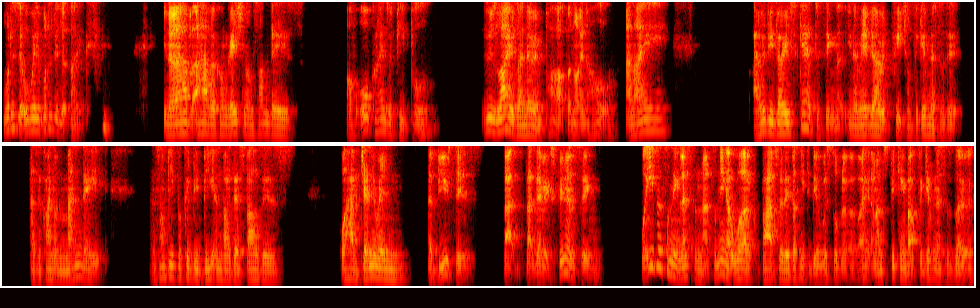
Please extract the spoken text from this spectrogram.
what does it always? What does it look like? you know, I have I have a congregation on Sundays of all kinds of people whose lives I know in part, but not in whole, and I I would be very scared to think that you know maybe I would preach on forgiveness as it as a kind of mandate and some people could be beaten by their spouses or have genuine abuses that, that they're experiencing, or even something less than that, something at work, perhaps where there does need to be a whistleblower, right? And I'm speaking about forgiveness as though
